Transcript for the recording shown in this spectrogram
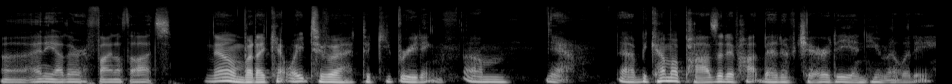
Uh, any other final thoughts? No, but I can't wait to uh, to keep reading. Um, yeah, uh, become a positive hotbed of charity and humility.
